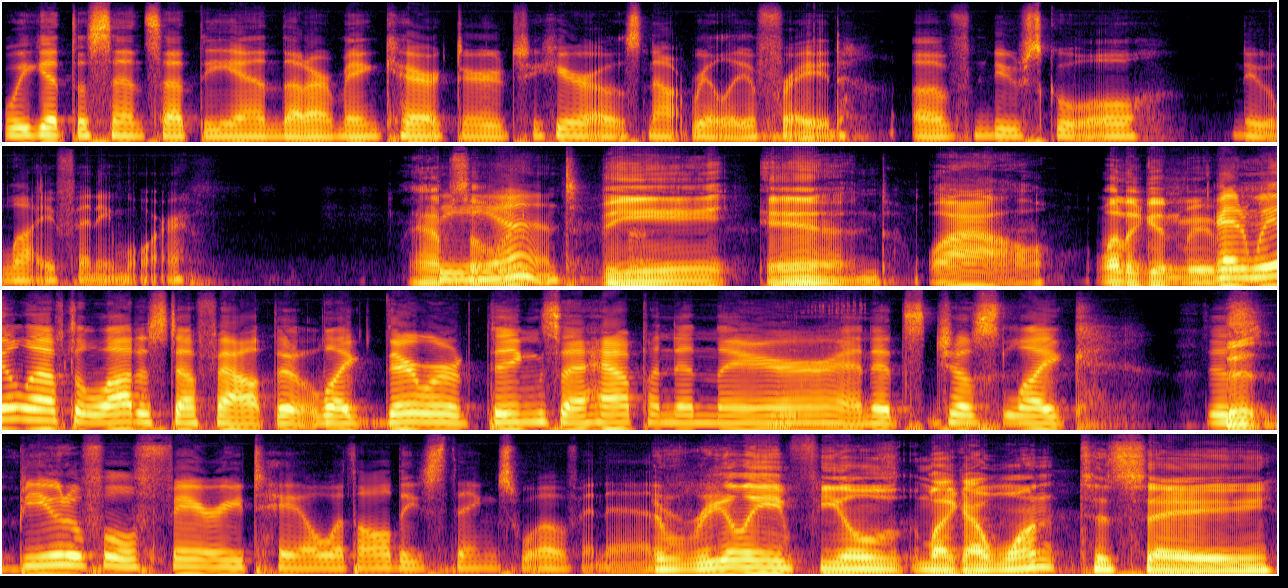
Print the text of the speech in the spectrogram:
we get the sense at the end that our main character, Chihiro, is not really afraid of new school, new life anymore. Absolutely. The end. The end. Wow. What a good movie. And we left a lot of stuff out. That like there were things that happened in there, and it's just like this The- beautiful fairy tale with all these things woven in. It really feels like I want to say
